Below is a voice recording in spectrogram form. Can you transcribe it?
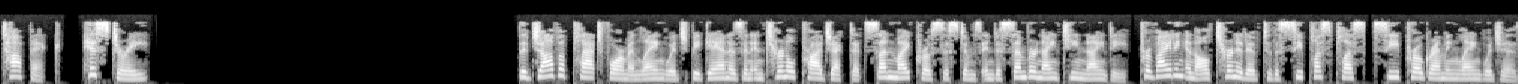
Topic. History The Java platform and language began as an internal project at Sun Microsystems in December 1990, providing an alternative to the C++, C programming languages.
